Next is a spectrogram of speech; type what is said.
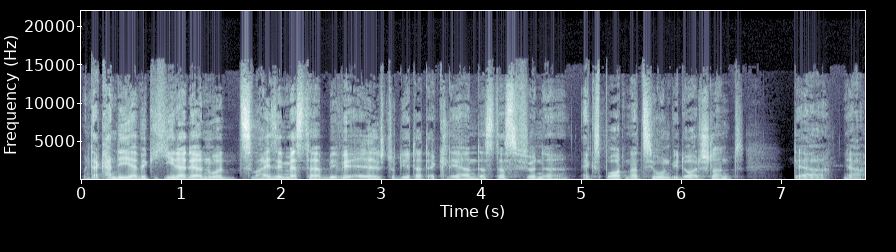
Und da kann dir ja wirklich jeder, der nur zwei Semester BWL studiert hat, erklären, dass das für eine Exportnation wie Deutschland der, ja,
